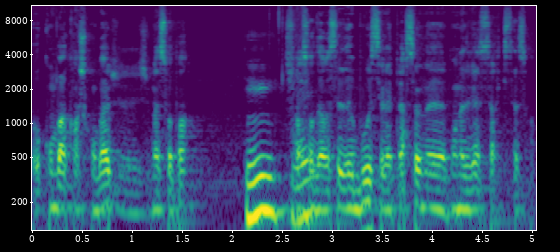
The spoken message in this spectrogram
au combat quand je combat, je, je m'assois pas. Mmh, Je fais en sorte de rester debout, c'est la personne, mon adversaire qui s'assoit.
